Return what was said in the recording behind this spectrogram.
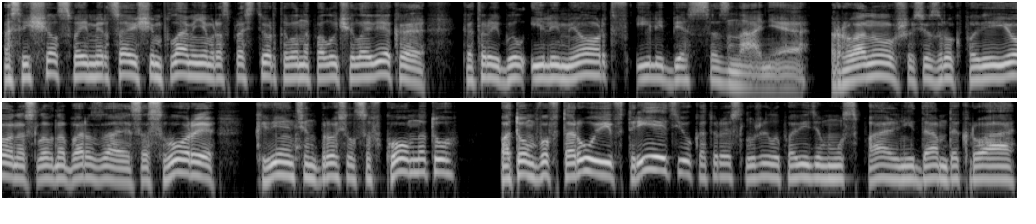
освещал своим мерцающим пламенем распростертого на полу человека, который был или мертв, или без сознания. Рванувшись из рук павильона, словно борзая со своры, Квентин бросился в комнату, потом во вторую и в третью, которая служила, по-видимому, спальней дам де Круа,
